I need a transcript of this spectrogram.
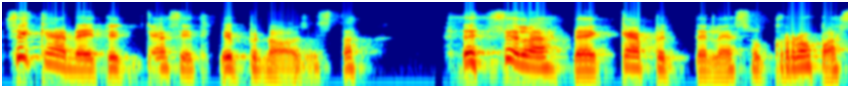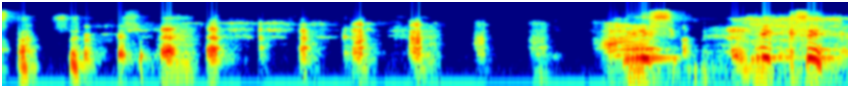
Sekään ei tykkää sit hypnoosista. Se lähtee käpyttelemään sun kropasta. Miksi,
